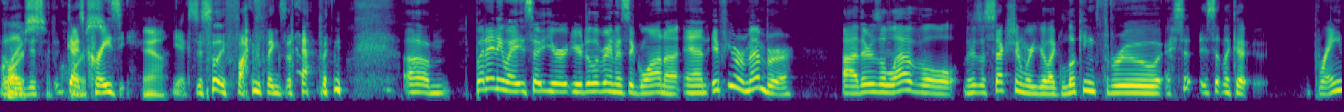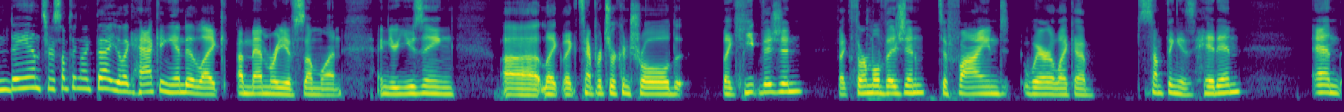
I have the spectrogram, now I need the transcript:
Like course, this of guy's crazy. Yeah. Yeah, it's just like five things that happen. Um, but anyway, so you're you're delivering this iguana, and if you remember, uh, there's a level, there's a section where you're like looking through. Is it, is it like a brain dance or something like that? You're like hacking into like a memory of someone, and you're using uh, like like temperature controlled like heat vision, like thermal vision to find where like a something is hidden. And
